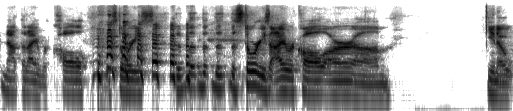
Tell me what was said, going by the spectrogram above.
not that I recall the stories. the, the, the, the, stories I recall are. Um, you know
